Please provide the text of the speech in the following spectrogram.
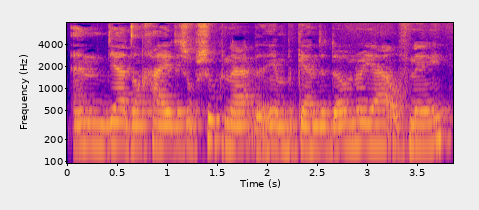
En ja, dan ga je dus op zoek naar een bekende donor, ja of nee.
